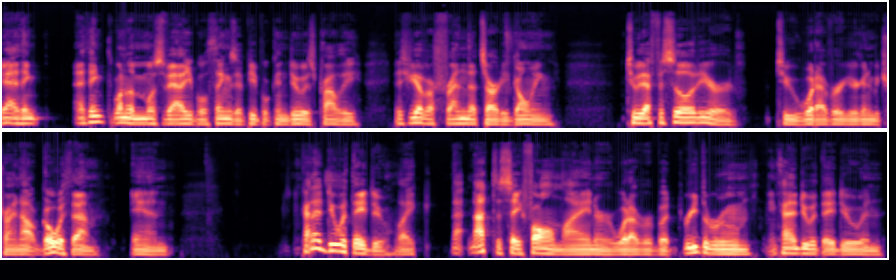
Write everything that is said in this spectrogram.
Yeah, I think I think one of the most valuable things that people can do is probably if you have a friend that's already going to that facility or to whatever you're going to be trying out, go with them and kind of do what they do. Like not not to say fall in line or whatever, but read the room and kind of do what they do and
